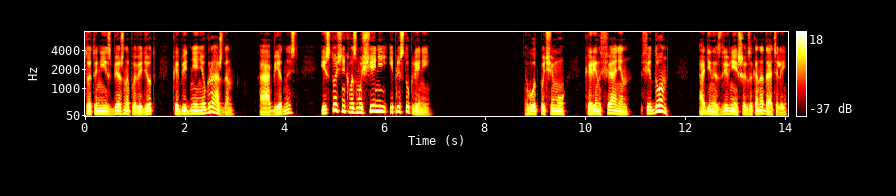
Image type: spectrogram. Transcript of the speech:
то это неизбежно поведет к обеднению граждан, а бедность — источник возмущений и преступлений. Вот почему коринфянин Федон, один из древнейших законодателей,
